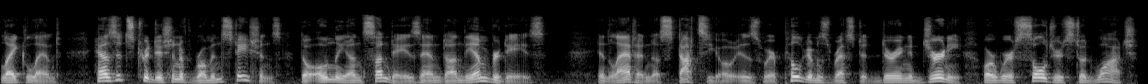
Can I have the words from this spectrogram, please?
like Lent, has its tradition of Roman stations, though only on Sundays and on the Ember days. In Latin, a statio is where pilgrims rested during a journey or where soldiers stood watch.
